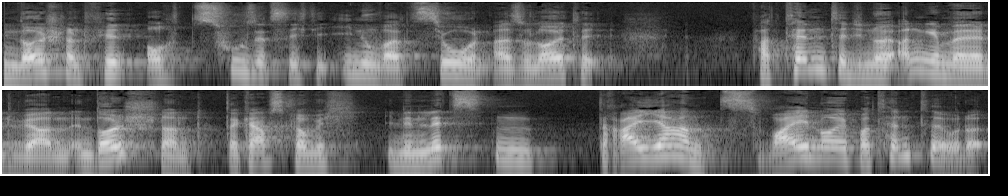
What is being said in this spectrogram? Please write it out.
In Deutschland fehlt auch zusätzlich die Innovation. Also Leute, Patente, die neu angemeldet werden. In Deutschland, da gab es, glaube ich, in den letzten drei Jahren zwei neue Patente oder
